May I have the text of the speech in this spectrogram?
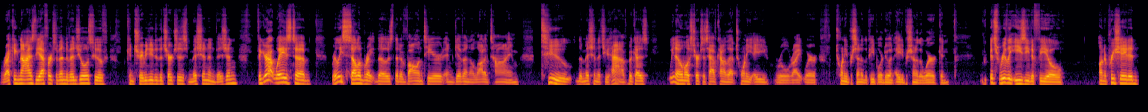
recognize the efforts of individuals who have contributed to the church's mission and vision, figure out ways to really celebrate those that have volunteered and given a lot of time to the mission that you have because – we know most churches have kind of that 20 80 rule, right? Where 20% of the people are doing 80% of the work. And it's really easy to feel unappreciated.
